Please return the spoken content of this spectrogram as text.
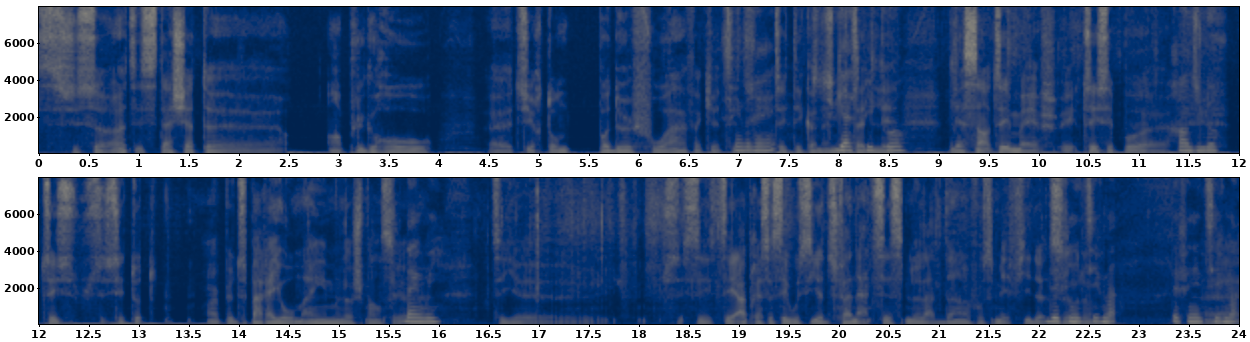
c'est ça, tu sais, si t'achètes euh, en plus gros, euh, tu y retournes pas deux fois, fait que tu C'est vrai. Tu peut-être pas, l'essence, tu sais, mais tu c'est pas, euh, rendu là. tu c'est tout un peu du pareil au même, là, je pense. Ben oui. tu après ça, c'est aussi, il y a du fanatisme là, là-dedans, il faut se méfier de ça. là. Définitivement. Définitivement.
